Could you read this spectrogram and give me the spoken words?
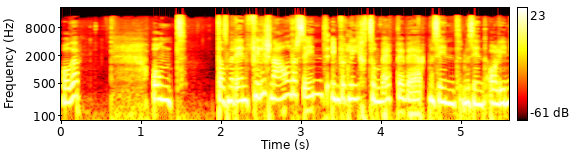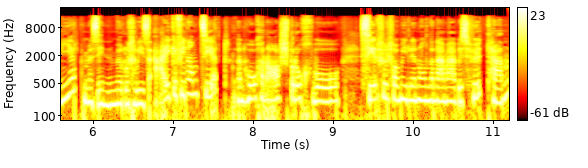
Oder? Und dass wir dann viel schneller sind im Vergleich zum Wettbewerb. Wir sind, wir sind aligniert, wir sind möglicherweise eigenfinanziert, ein hoher Anspruch, wo sehr viele Familienunternehmen auch bis heute haben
